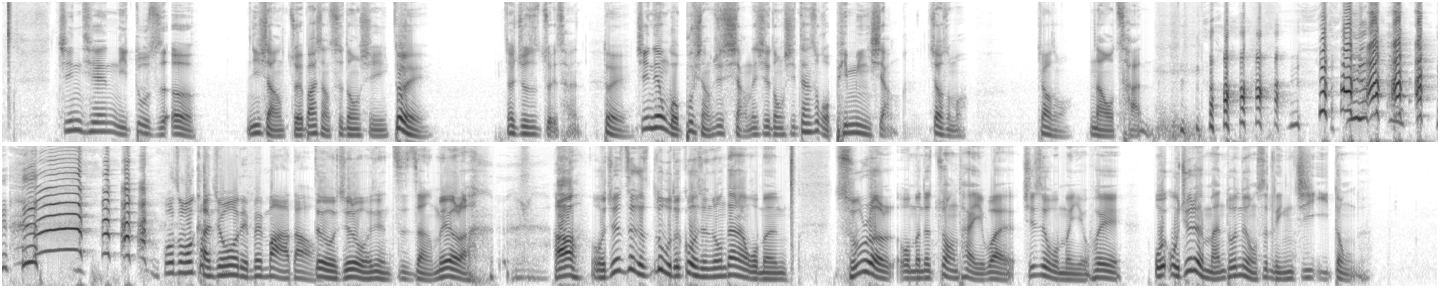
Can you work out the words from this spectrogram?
今天你肚子饿，你想嘴巴想吃东西，对，那就是嘴馋。对，今天我不想去想那些东西，但是我拼命想，叫什么？叫什么？脑残。我怎么感觉我有点被骂到？对，我觉得我有点智障。没有了。好，我觉得这个录的过程中，当然我们 除了我们的状态以外，其实我们也会，我我觉得有蛮多那种是灵机一动的。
